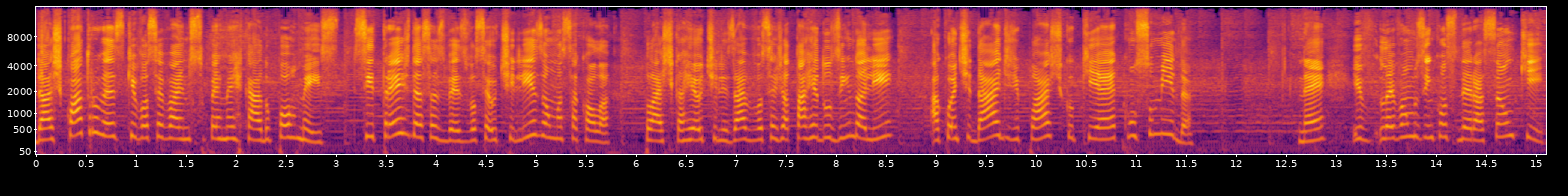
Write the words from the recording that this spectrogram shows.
das quatro vezes que você vai no supermercado por mês, se três dessas vezes você utiliza uma sacola plástica reutilizável, você já está reduzindo ali a quantidade de plástico que é consumida, né? E levamos em consideração que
